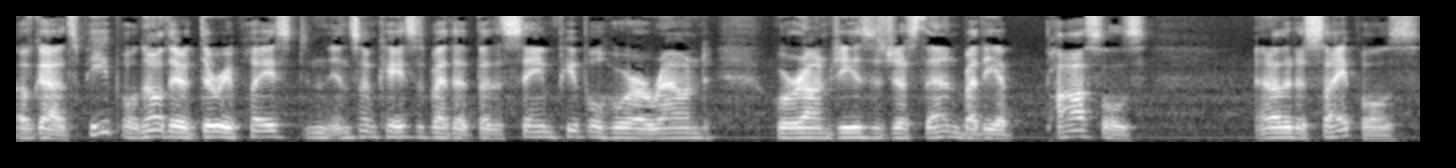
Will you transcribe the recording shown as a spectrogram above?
of God's people. No, they're they're replaced in, in some cases by the by the same people who are around who were around Jesus just then, by the apostles and other disciples,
